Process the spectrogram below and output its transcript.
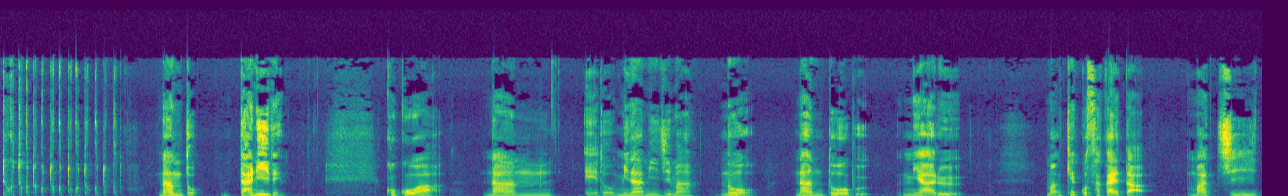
トコトコトコトコトコトコトコなんと、ダニーデン。ここは、南、えっ、ー、と、南島の南東部にある、まあ結構栄えた町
